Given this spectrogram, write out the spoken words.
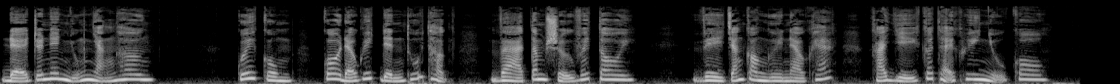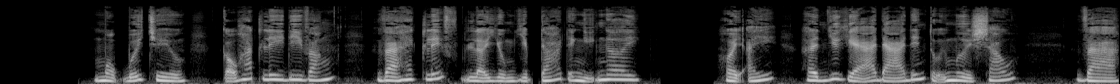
để trở nên nhũng nhặn hơn. Cuối cùng, cô đã quyết định thú thật và tâm sự với tôi, vì chẳng còn người nào khác khả dĩ có thể khuyên nhủ cô. Một buổi chiều, cậu Hartley đi vắng và Heathcliff lợi dụng dịp đó để nghỉ ngơi. Hồi ấy, hình như gã đã đến tuổi 16 và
